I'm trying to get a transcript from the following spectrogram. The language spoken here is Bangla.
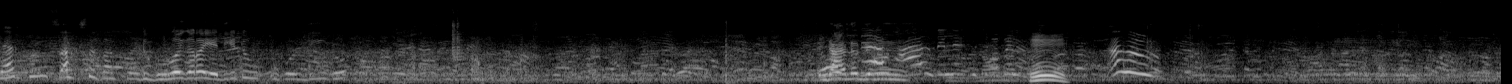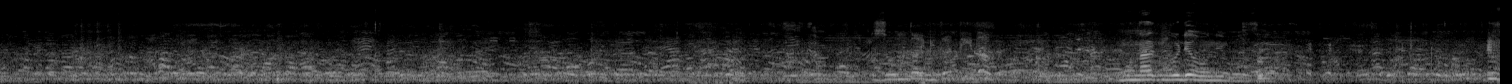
দেখ চাকসে পাচ্ছে একটু ঘুরো এগারা এদিকে একটু উপর দিকে উঠো। ডায়লগ দেবেন হুম। জুম ধরে ভিতরে দিয়ে দাও। মুন্নার ভিডিও উনি বলছে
